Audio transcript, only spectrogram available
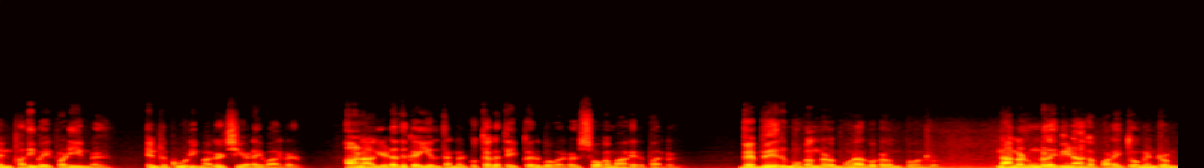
என் பதிவை படியுங்கள் என்று கூறி மகிழ்ச்சி அடைவார்கள் ஆனால் இடது கையில் தங்கள் புத்தகத்தை பெறுபவர்கள் சோகமாக இருப்பார்கள். வெவ்வேறு முகங்களும் உணர்வுகளும் தோன்றும். நாங்கள் உங்களை வீணாக படைத்தோம் என்றும்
